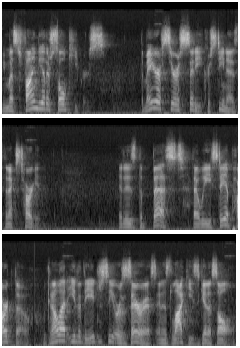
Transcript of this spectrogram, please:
We must find the other Soul Keepers. The mayor of Sirius City, Christina, is the next target. It is the best that we stay apart, though. We cannot let either the agency or Xeris and his lackeys get us all.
